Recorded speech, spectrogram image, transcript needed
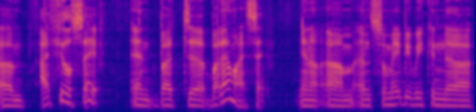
um, I feel safe. And, but, uh, but am I safe? you know um, and so maybe we can uh,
